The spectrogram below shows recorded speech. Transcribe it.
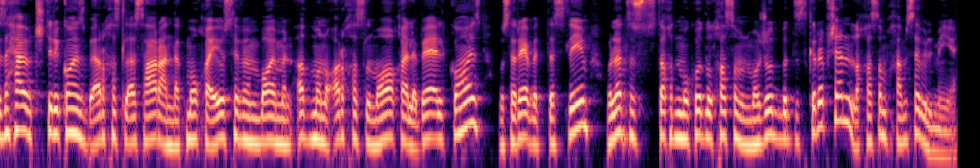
إذا حابب تشتري coins بأرخص الأسعار عندك موقع U7BUY من أضمن وأرخص المواقع لبيع ال coins وسريع بالتسليم ولا تنسوا تستخدموا كود الخصم الموجود بال description لخصم 5% السلام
